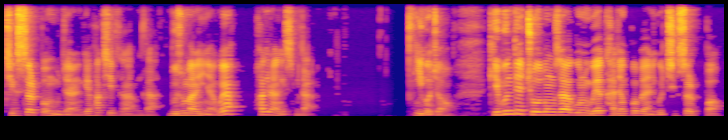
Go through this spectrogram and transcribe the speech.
직설법 문제라는 게 확실히 들어갑니다. 무슨 말이냐고요? 확인하겠습니다. 이거죠. 기분대 조동사구는 왜 가정법이 아니고 직설법?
